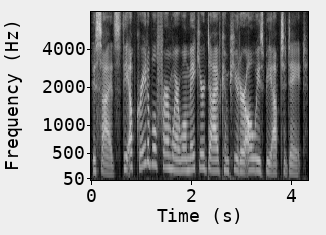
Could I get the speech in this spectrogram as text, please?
Besides, the upgradable firmware will make your dive computer always be up to date.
